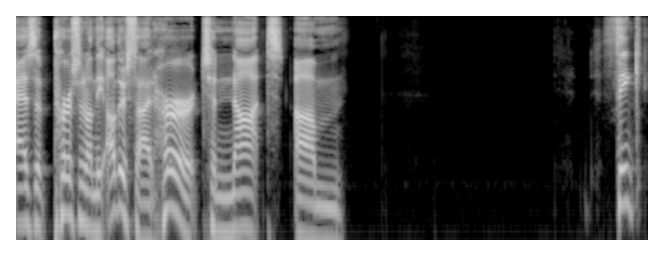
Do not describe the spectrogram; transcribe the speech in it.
as a person on the other side her to not um think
